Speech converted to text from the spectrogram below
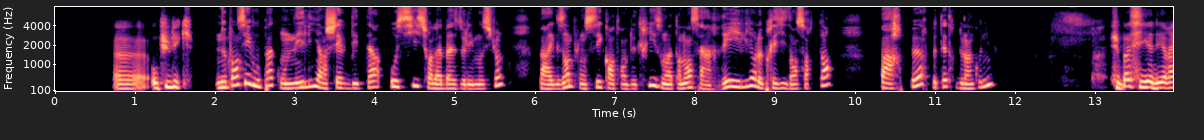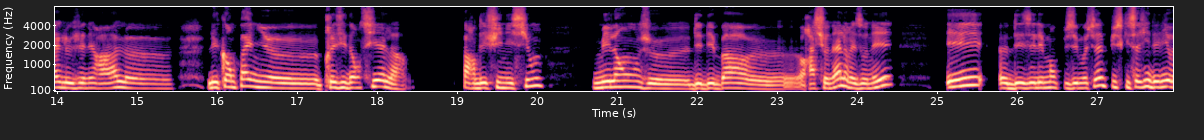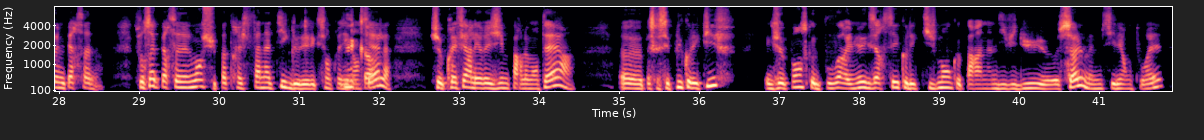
euh, au public. Ne pensez-vous pas qu'on élit un chef d'État aussi sur la base de l'émotion? Par exemple, on sait qu'en temps de crise, on a tendance à réélire le président sortant par peur peut-être de l'inconnu. Je sais pas s'il y a des règles générales. les campagnes présidentielles, par définition, mélangent euh, des débats euh, rationnels, raisonnés, et euh, des éléments plus émotionnels, puisqu'il s'agit d'élire une personne. C'est pour ça que personnellement, je suis pas très fanatique de l'élection présidentielle. Je préfère les régimes parlementaires euh, parce que c'est plus collectif et je pense que le pouvoir est mieux exercé collectivement que par un individu euh, seul, même s'il est entouré.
